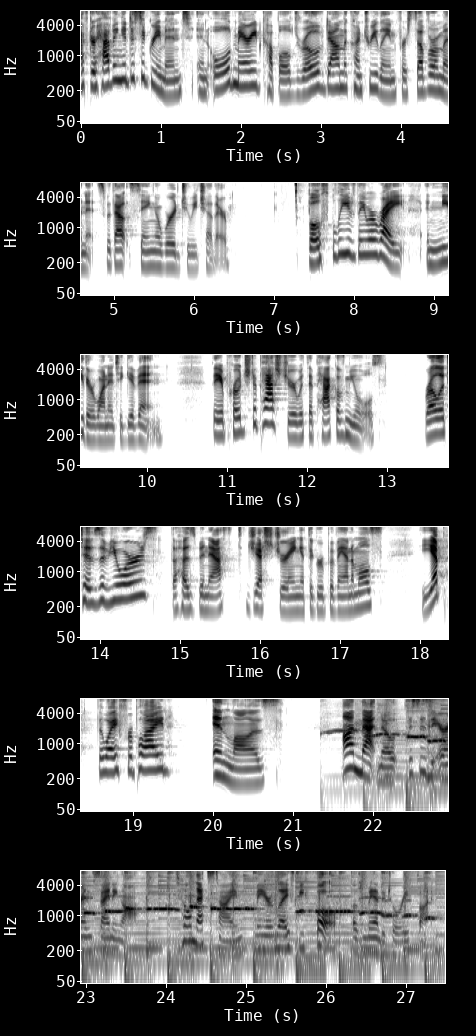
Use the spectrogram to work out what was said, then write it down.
After having a disagreement, an old married couple drove down the country lane for several minutes without saying a word to each other. Both believed they were right, and neither wanted to give in. They approached a pasture with a pack of mules. Relatives of yours? the husband asked, gesturing at the group of animals. Yep, the wife replied. In laws. On that note, this is Erin signing off. Till next time, may your life be full of mandatory fun.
